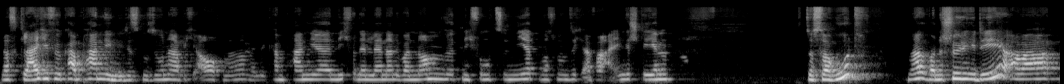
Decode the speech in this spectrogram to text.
Das gleiche für Kampagnen. Die Diskussion habe ich auch. Ne? Wenn eine Kampagne nicht von den Ländern übernommen wird, nicht funktioniert, muss man sich einfach eingestehen. Das war gut, ne? war eine schöne Idee, aber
